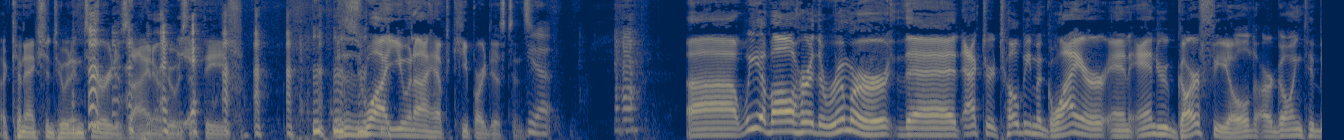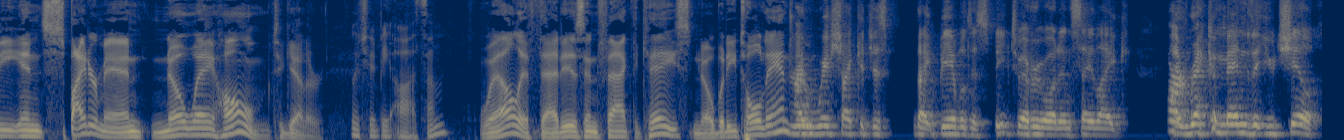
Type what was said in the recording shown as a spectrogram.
a connection to an interior designer who was a thief. This is why you and I have to keep our distance. Yeah. Uh, we have all heard the rumor that actor Tobey Maguire and Andrew Garfield are going to be in Spider-Man: No Way Home together. Which would be awesome. Well, if that is in fact the case, nobody told Andrew. I wish I could just like be able to speak to everyone and say like, I recommend that you chill.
